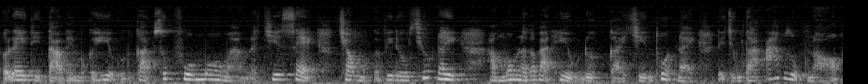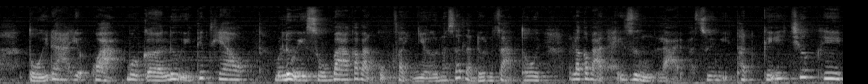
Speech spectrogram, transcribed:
Ở đây thì tạo nên một cái hiệu ứng cảm xúc FOMO mà hằng đã chia sẻ trong một cái video trước đây. Hằng mong là các bạn hiểu được cái chiến thuật này để chúng ta áp dụng nó tối đa hiệu quả. Một uh, lưu ý tiếp theo một lưu ý số 3 các bạn cũng phải nhớ nó rất là đơn giản thôi. Đó là các bạn hãy dừng lại và suy nghĩ thật kỹ trước khi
